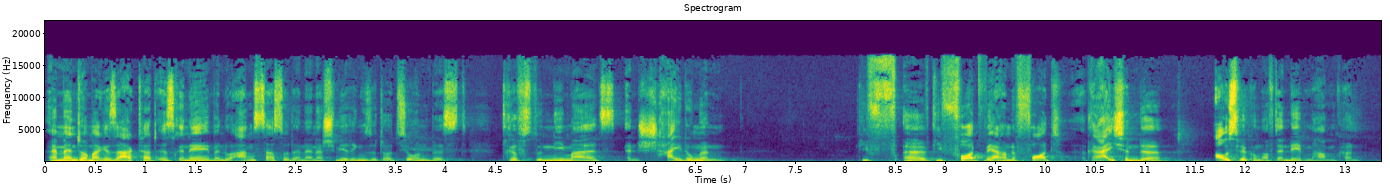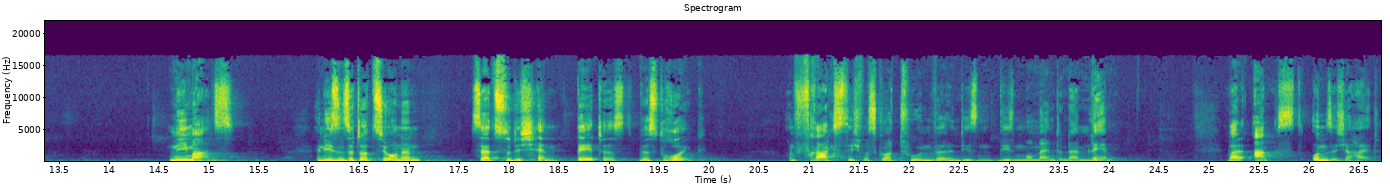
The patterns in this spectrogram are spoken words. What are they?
ein Mentor mal gesagt hat, ist, René, wenn du Angst hast oder in einer schwierigen Situation bist, triffst du niemals Entscheidungen, die, äh, die fortwährende, fortreichende Auswirkungen auf dein Leben haben können. Niemals. In diesen Situationen setzt du dich hin, betest, wirst ruhig und fragst dich, was Gott tun will in diesem, diesem Moment in deinem Leben. Weil Angst, Unsicherheit,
